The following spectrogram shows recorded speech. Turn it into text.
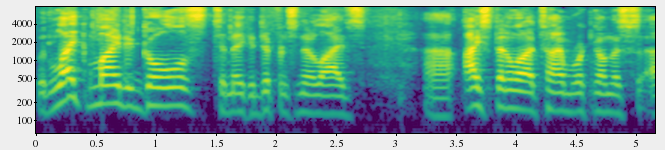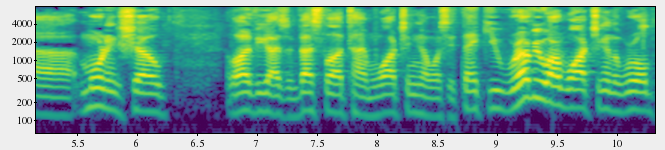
with like minded goals to make a difference in their lives. Uh, I spend a lot of time working on this uh, morning show. A lot of you guys invest a lot of time watching. I want to say thank you. Wherever you are watching in the world,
